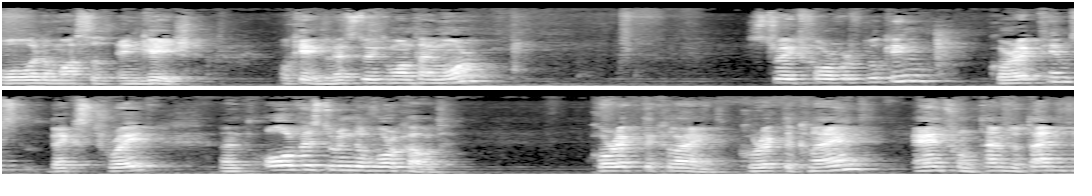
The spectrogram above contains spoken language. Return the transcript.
all the muscles engaged. Okay, let's do it one time more. Straight forward looking, correct him, back straight, and always during the workout, correct the client, correct the client, and from time to time,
